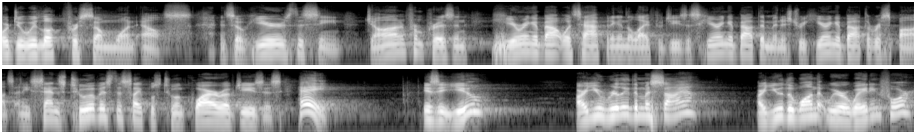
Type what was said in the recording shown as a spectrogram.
or do we look for someone else? And so here's the scene John from prison hearing about what's happening in the life of Jesus, hearing about the ministry, hearing about the response, and he sends two of his disciples to inquire of Jesus Hey, is it you? Are you really the Messiah? Are you the one that we were waiting for?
